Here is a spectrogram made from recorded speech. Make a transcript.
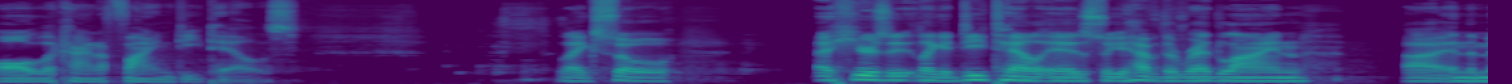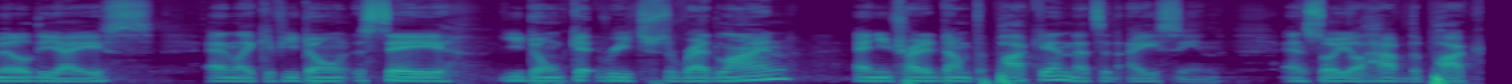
all the kind of fine details like so uh, here's a, like a detail is so you have the red line uh, in the middle of the ice and like if you don't say you don't get reach the red line and you try to dump the puck in that's an icing and so you'll have the puck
